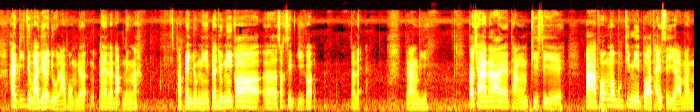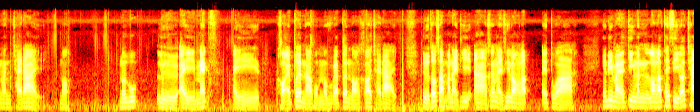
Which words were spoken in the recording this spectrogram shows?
5 g b ถือว่าเยอะอยู่นะผมเยอะในระดับหนึ่งนะ ถ้าเป็นยุคนี้ แต่ยุคนี้ก็เออสัก10 g b ก็นั่นแหละ กำลังดี ก็ใช้ได้ทั้ง PC อ่า พวกโน้ตบุ๊กที่มีตัว Type C อะมันมันใช้ได้เนาะโน้ตบุ๊กหรือไอ้ Mac ไอ้ของ Apple นะผมโน้ตบุ๊ก Apple เนาะก็ใช้ได้ หรือโทรศัพท์อันไหนที่อ่าเครื่องไหนที่รองรับไอ้ตัวยังดีไหมจริงมันรองรับ Type C ก็ใช้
